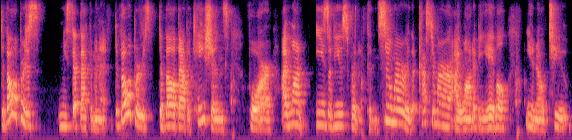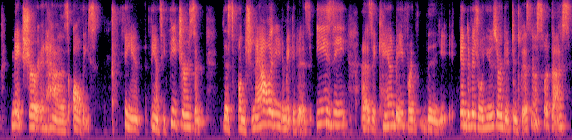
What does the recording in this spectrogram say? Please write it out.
developers let me step back a minute developers develop applications for i want ease of use for the consumer or the customer i want to be able you know to make sure it has all these fan, fancy features and this functionality to make it as easy as it can be for the individual user to do business with us.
